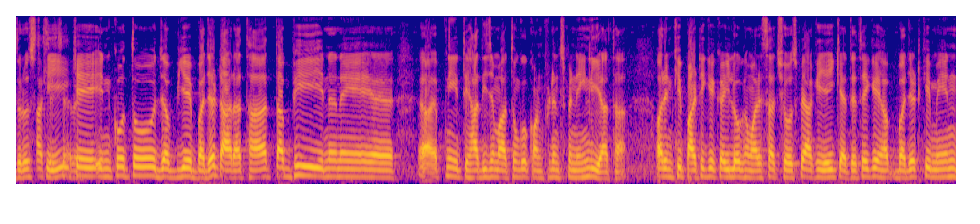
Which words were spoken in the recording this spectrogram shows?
दुरुस्त अच्छा, की कि इनको तो जब ये बजट आ रहा था तब भी इन्होंने अपनी इतिहादी जमातों को कॉन्फिडेंस में नहीं लिया था। और इनकी पार्टी के कई लोग हमारे साथ शोज़ पे आके यही कहते थे कि बजट की मेन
